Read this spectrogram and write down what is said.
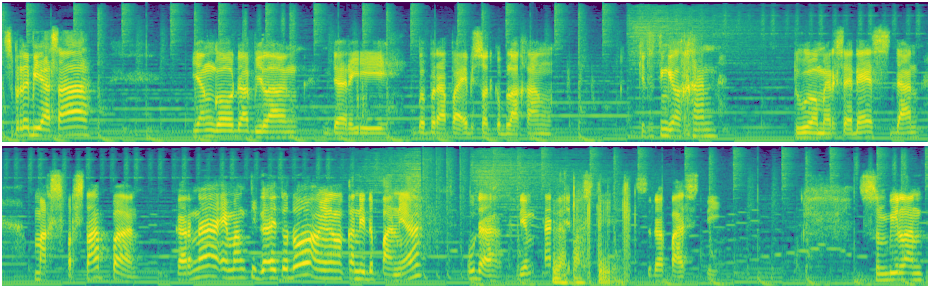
Seperti biasa, yang gue udah bilang dari beberapa episode ke belakang, kita tinggalkan dua Mercedes dan Max Verstappen. Karena emang tiga itu doang yang akan di depan ya. Udah, diam Sudah aja. pasti. Sudah pasti. 90%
